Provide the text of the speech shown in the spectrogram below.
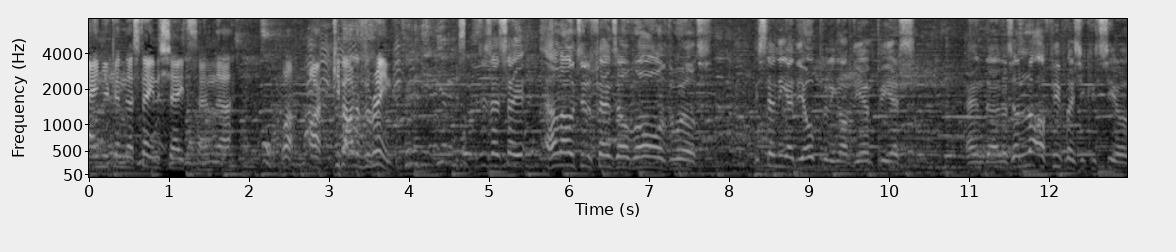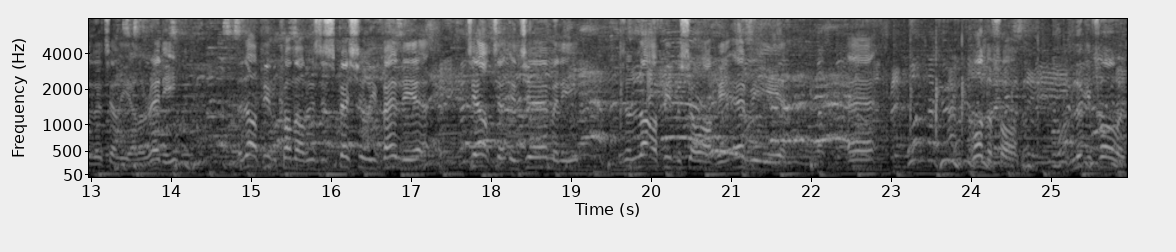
and you can uh, stay in the shade and uh, well, or keep out of the rain. Just I say hello to the fans over all of the world. We're standing at the opening of the MPS and uh, there's a lot of people as you can see on the telly already. A lot of people come up. This is a special event here, Delta in Germany. There's a lot of people show up here every year. Uh, wonderful. I'm looking forward.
